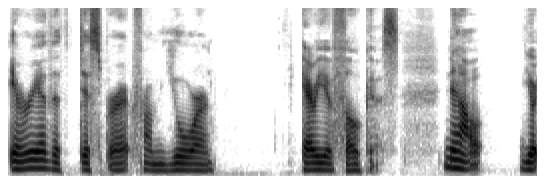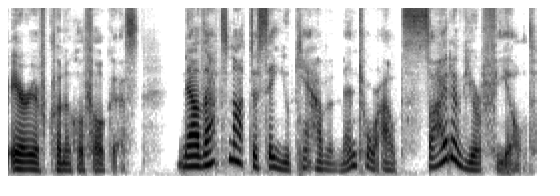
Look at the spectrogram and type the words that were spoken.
area that's disparate from your area of focus. Now, your area of clinical focus. Now, that's not to say you can't have a mentor outside of your field,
